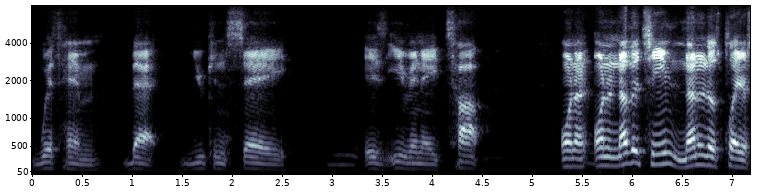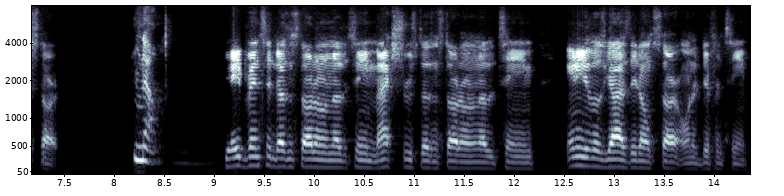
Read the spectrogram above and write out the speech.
with him that you can say is even a top on a, on another team. None of those players start. No. Gabe Vincent doesn't start on another team. Max Strus doesn't start on another team. Any of those guys, they don't start on a different team.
